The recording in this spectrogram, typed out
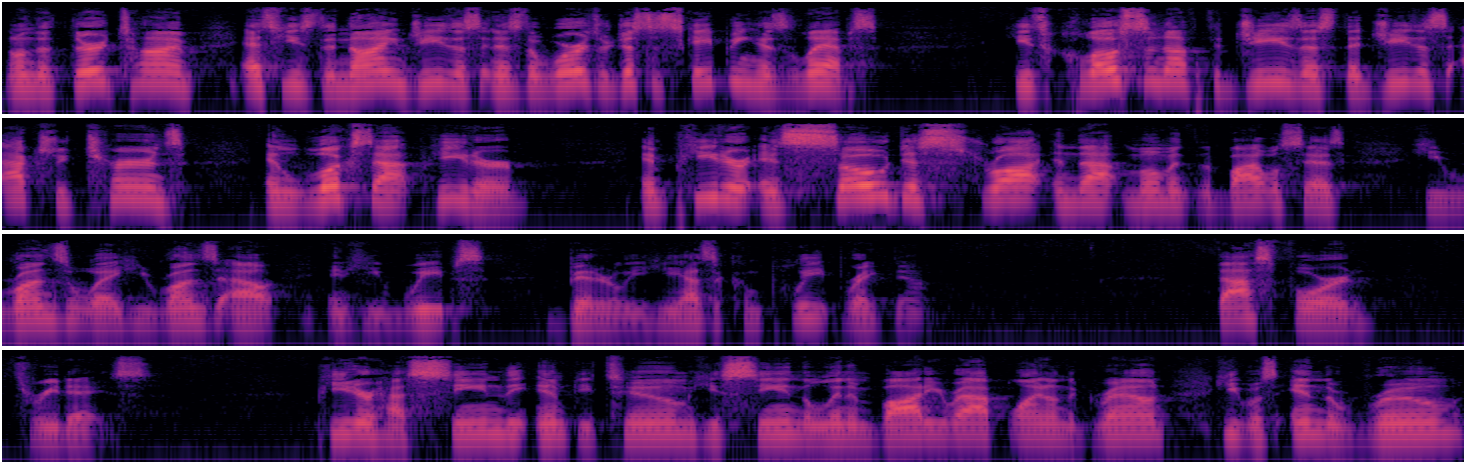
And on the third time, as he's denying Jesus and as the words are just escaping his lips, he's close enough to Jesus that Jesus actually turns and looks at Peter. And Peter is so distraught in that moment, the Bible says he runs away, he runs out, and he weeps bitterly. He has a complete breakdown. Fast forward three days. Peter has seen the empty tomb. He's seen the linen body wrap lying on the ground. He was in the room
